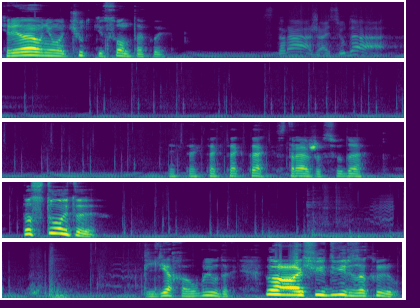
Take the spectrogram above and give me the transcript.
Хрена у него чуткий сон такой. Стража, сюда! Так, так, так, так, так. Стража, сюда. Да стой ты! Леха, ублюдок. А, еще и дверь закрыл.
